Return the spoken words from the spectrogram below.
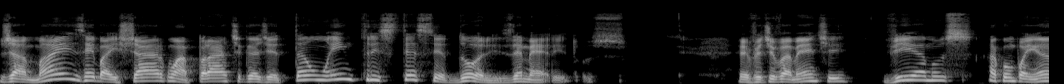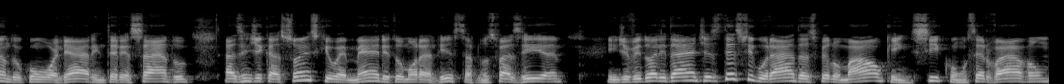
jamais rebaixar com a prática de tão entristecedores eméritos. Efetivamente, víamos, acompanhando com o olhar interessado as indicações que o emérito moralista nos fazia, individualidades desfiguradas pelo mal que em si conservavam,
